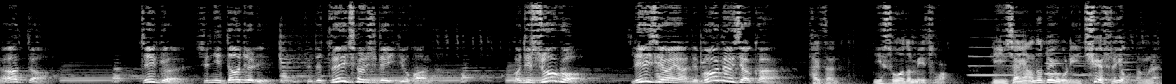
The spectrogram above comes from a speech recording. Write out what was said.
老大，这个是你到这里说的最诚实的一句话了。我就说过，李向阳的不能小看。泰森，你说的没错，李向阳的队伍里确实有能人，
